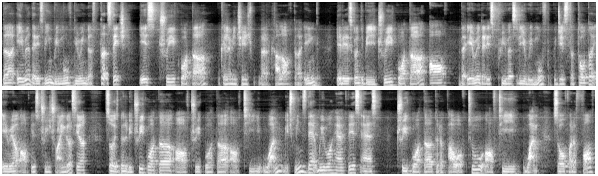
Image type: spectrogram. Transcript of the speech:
the area that is being removed during the third stage is 3 quarter. Okay, let me change the color of the ink. It is going to be 3 quarter of the area that is previously removed, which is the total area of these three triangles here. So it's going to be 3 quarter of 3 quarter of T1, which means that we will have this as 3 quarter to the power of 2 of T1. So for the fourth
